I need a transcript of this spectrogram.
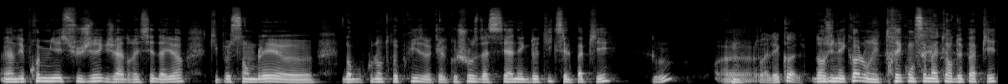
un des premiers sujets que j'ai adressé d'ailleurs, qui peut sembler dans beaucoup d'entreprises quelque chose d'assez anecdotique, c'est le papier. Mmh. à l'école. Dans une école, on est très consommateur de papier.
